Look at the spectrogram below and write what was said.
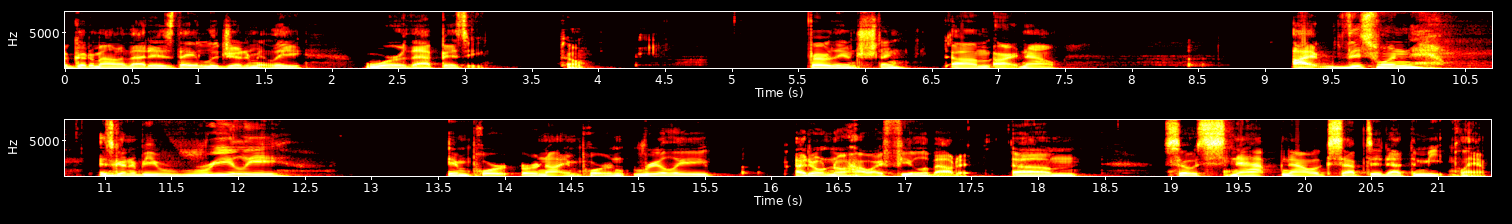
a good amount of that is they legitimately were that busy. So, fairly interesting. Um, all right, now, I this one is going to be really important or not important. Really, I don't know how I feel about it. Um, so Snap now accepted at the meat plant.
